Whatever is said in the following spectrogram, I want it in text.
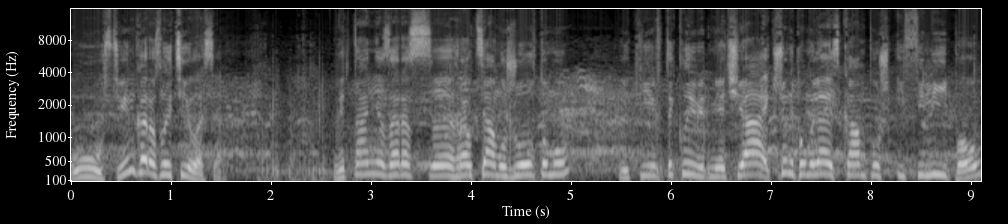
У стінка розлетілася. Вітання зараз е, гравцям у жовтому, які втекли від м'яча. Якщо не помиляюсь, Кампуш і Філіпов.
